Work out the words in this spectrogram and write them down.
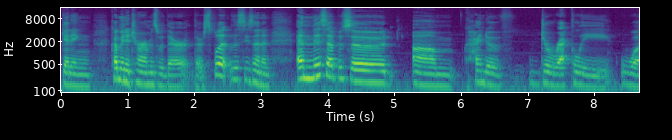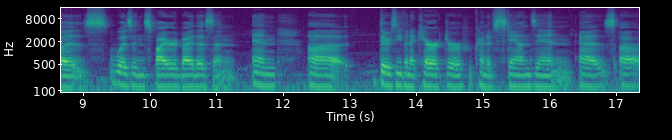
getting coming to terms with their their split this season. And and this episode um kind of directly was was inspired by this. And and uh there's even a character who kind of stands in as uh,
